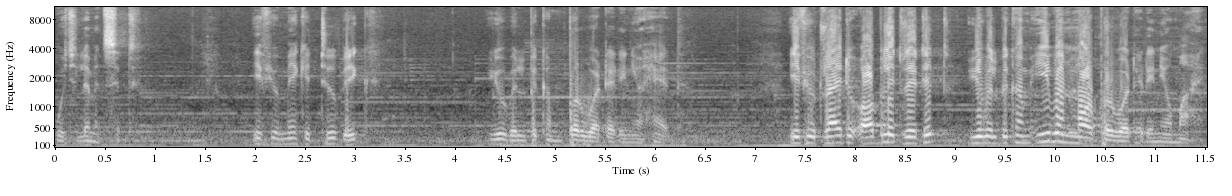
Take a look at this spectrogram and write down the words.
which limits it. If you make it too big, you will become perverted in your head. If you try to obliterate it, you will become even more perverted in your mind.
